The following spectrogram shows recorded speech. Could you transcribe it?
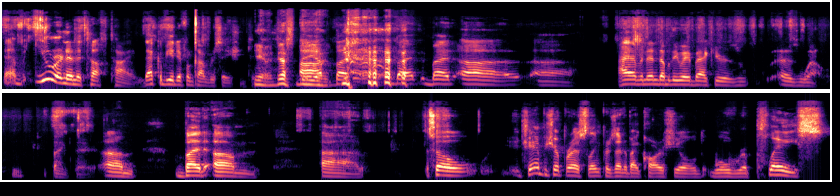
yeah, you were in a tough time. That could be a different conversation. Too. Yeah, that's the. Uh, Uh, but but but uh, uh, I have an NWA back here as as well, back there. Um, but um, uh, so Championship Wrestling presented by Car Shield will replace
